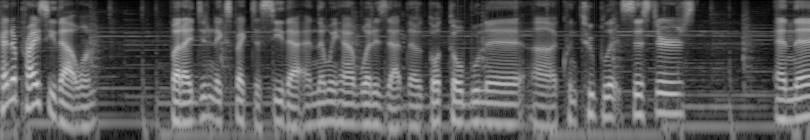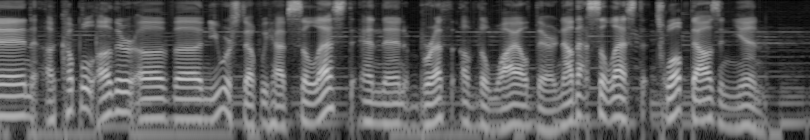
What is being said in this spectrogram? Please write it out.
Kind of pricey that one, but I didn't expect to see that. And then we have, what is that? The Gotobune uh, Quintuplet Sisters and then a couple other of uh, newer stuff. We have Celeste and then Breath of the Wild there. Now that Celeste, 12,000 yen.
